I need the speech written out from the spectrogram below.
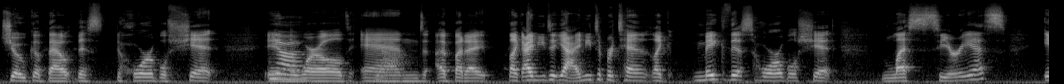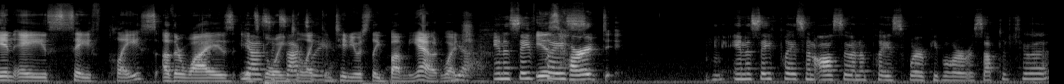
joke about this horrible shit in Yeah. the world and uh, but i like i need to yeah i need to pretend like make this horrible shit less serious in a safe place otherwise Yes, it's going to like continuously bum me out which yeah. in a safe is place. hard to, in a safe place and also in a place where people are receptive to it.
